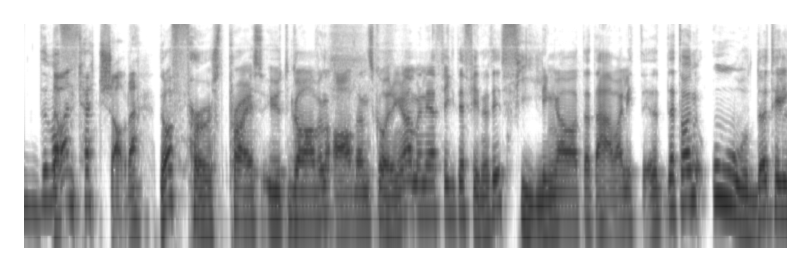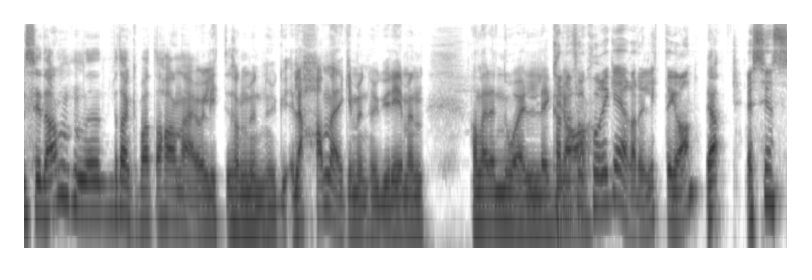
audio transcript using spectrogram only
det Det var var en touch av det. det var First Price-utgaven av den skåringa, men jeg fikk definitivt feeling av at dette her var litt Dette var en ode til Zidane, med tanke på at han er jo litt i sånn munnhugger... Eller han er ikke munnhuggeri, men han er en Noël Kan jeg få korrigere det litt? Grann? Ja. Jeg synes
